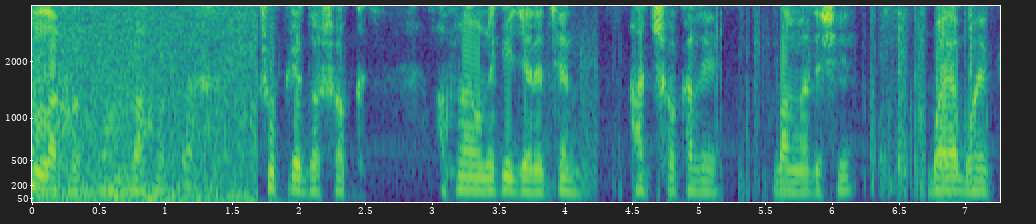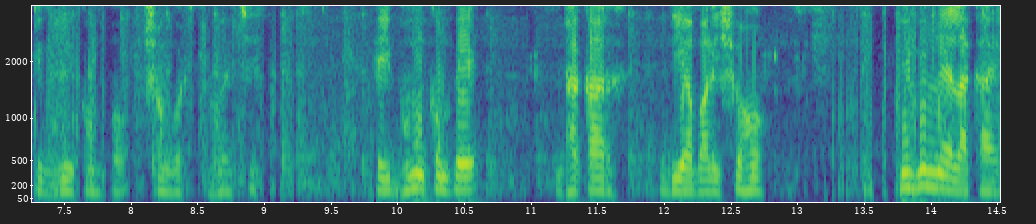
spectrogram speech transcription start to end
আল্লাহ আল্লাহ সুপ্রিয় দর্শক, আপনারা অনেকেই জেনেছেন, আজ সকালে বাংলাদেশে ভয়াবহ একটি ভূমিকম্প সংঘটিত হয়েছে। এই ভূমিকম্পে ঢাকার দিয়াবাড়ি সহ বিভিন্ন এলাকায়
